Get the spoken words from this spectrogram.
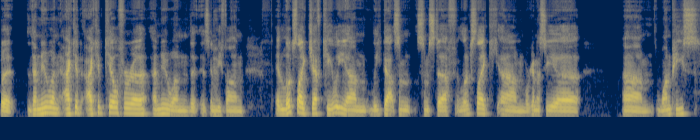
but the new one i could i could kill for a, a new one that is going to Yeah. be fun it looks like Geoff Keighley um leaked out some some stuff it looks like um we're going to see a um one piece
